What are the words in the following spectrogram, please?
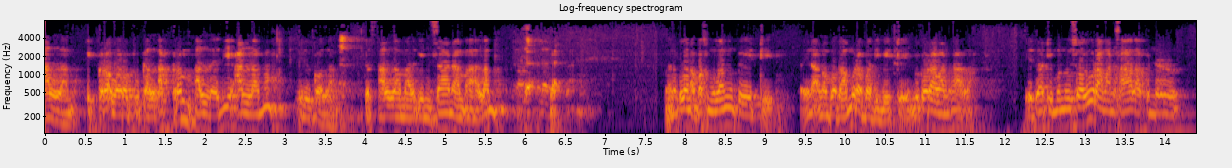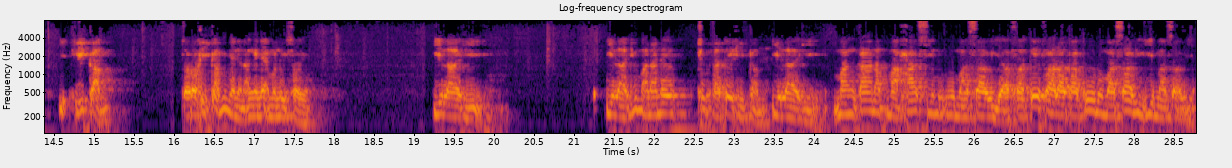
alam. Ikra wa rabbukal akram alladzi allama bil qalam. Terus allamal insana ma alam. Ya. Mana kalau napas mulang pede. Tapi nak nomor tamu rapat di pede. Mereka rawan salah. Itu di manusia itu rawan salah bener hikam. Cara hikam ini nangennya manusia. Ilahi ilahi manane curhate hikam. Ilahi mangkanat mahasinuhu masawiya fakih fala takunu masawihi masawiya.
